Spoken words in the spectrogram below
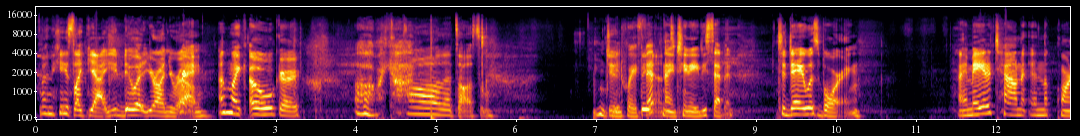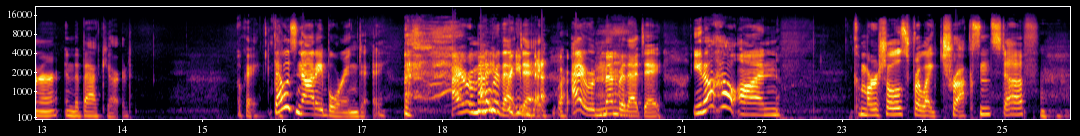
And he's like, "Yeah, you do it. You're on your Right. own." I'm like, oh, okay. Oh my God. Oh, that's awesome. June 25th, 1987. Today was boring. I made a town in the corner in the backyard. Okay, that was not a boring day. I remember I that day. I remember that day. You know how on commercials for like trucks and stuff,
